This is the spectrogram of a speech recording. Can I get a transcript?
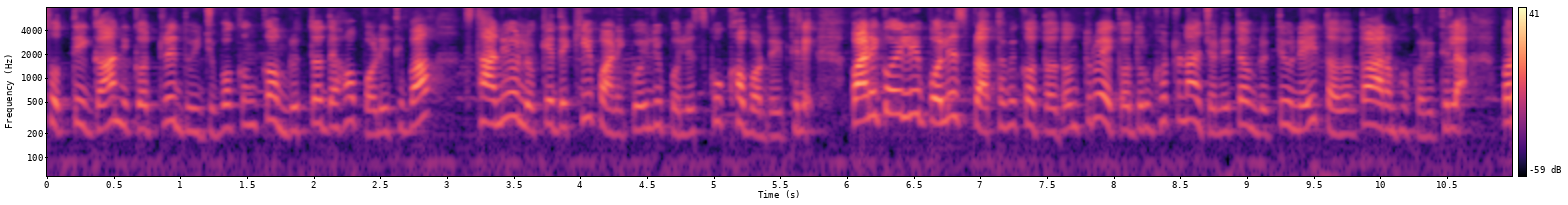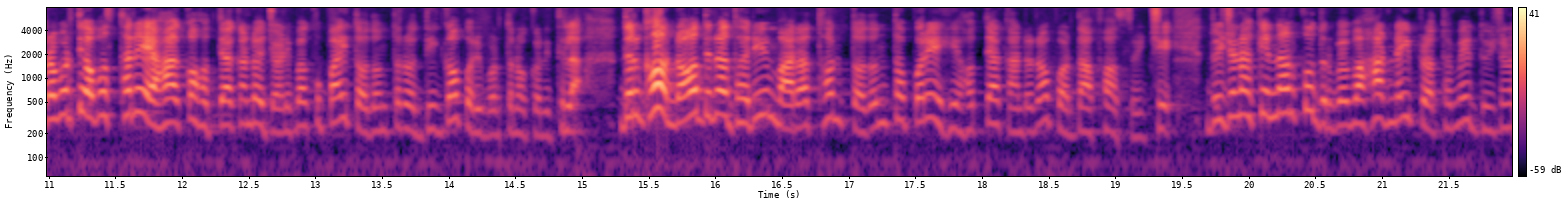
ସୋତି ଗାଁ ନିକଟରେ ଦୁଇ ଯୁବକଙ୍କ ମୃତଦେହ ପଡ଼ିଥିବା ସ୍ଥାନୀୟ ଲୋକେ ଦେଖି ପାଣିକୋଇଲି ପୁଲିସକୁ ଖବର ଦେଇଥିଲେ। ପାଣିକୋଇଲି ପୁଲିସ୍ ପ୍ରାଥମିକ ତଦନ୍ତରୁ ଏକ ଦୁର୍ଘଟଣା ଜନିତ ମୃତ୍ୟୁ ନେଇ ତଦନ୍ତ ଆରମ୍ଭ କରିଥିଲା। ପରବର୍ତ୍ତୀ ଅବସ୍ଥାରେ ଏହା ଏକ ହତ୍ୟାକାଣ୍ଡ ଜାଣିବାକୁ ପାଇ ତଦନ୍ତର ଦିଗ ପରିବର୍ତ୍ତନ କରିଥିଲା। ଦୀର୍ଘ ନଅ ଦିନ ଧରି ମାରାଥନ ତଦନ୍ତ ପରେ ଏହି ହତ୍ୟାକାଣ୍ଡର ପର୍ଦ୍ଦାଫାଶ ହୋଇଛି। ଦୁଇ ଜଣ କିନ୍ନରଙ୍କୁ ଦୁର୍ବ୍ୟବହାର ନେଇ ପ୍ରଥମେ ଦୁଇ ଜଣ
